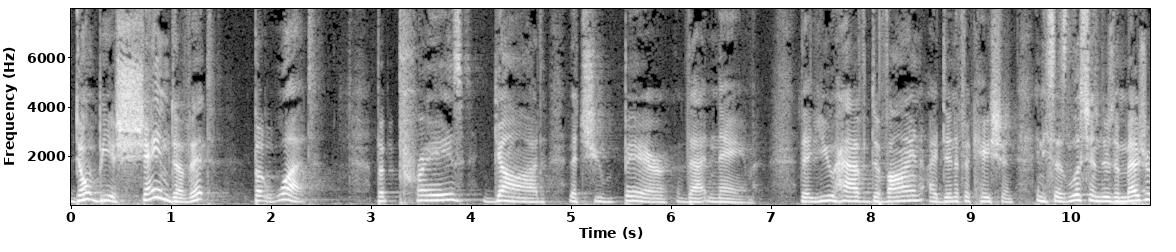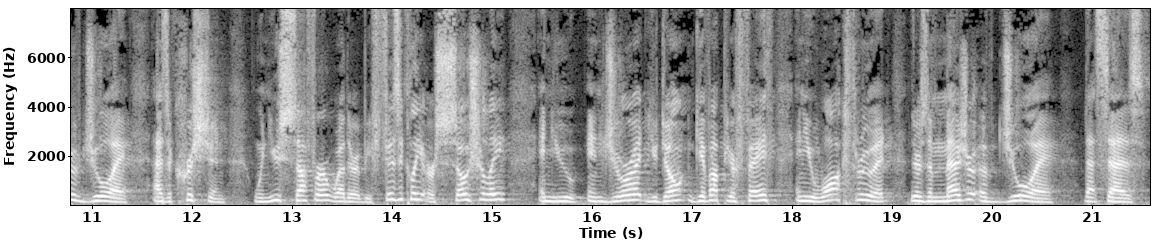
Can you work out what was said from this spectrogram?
don't be ashamed of it, but what? But praise God that you bear that name that you have divine identification. And he says, listen, there's a measure of joy as a Christian when you suffer, whether it be physically or socially, and you endure it, you don't give up your faith, and you walk through it. There's a measure of joy that says,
